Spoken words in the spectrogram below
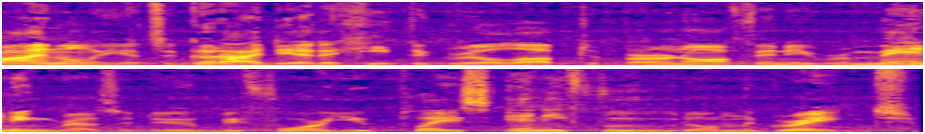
Finally, it's a good idea to heat the grill up to burn off any remaining residue before you place any food on the grate.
